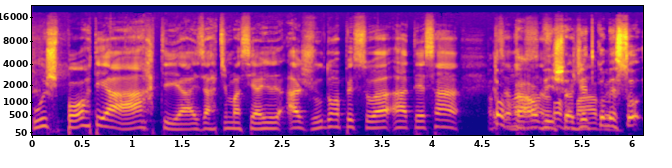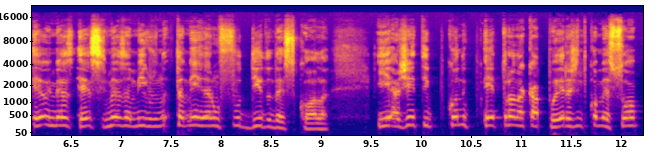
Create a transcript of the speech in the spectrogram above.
O esporte, a arte, as artes marciais ajudam a pessoa a ter essa. essa Total, noção. bicho. A gente Formal, começou, eu e meus, esses meus amigos também eram fodidos da escola. E a gente, quando entrou na capoeira, a gente começou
